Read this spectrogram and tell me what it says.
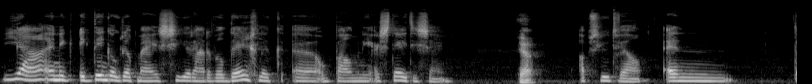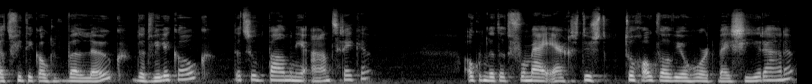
Ja, en ik, ik denk ook dat mijn sieraden wel degelijk uh, op een bepaalde manier esthetisch zijn. Ja. Absoluut wel. En dat vind ik ook wel leuk. Dat wil ik ook. Dat ze op een bepaalde manier aantrekken. Ook omdat het voor mij ergens dus toch ook wel weer hoort bij sieraden.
